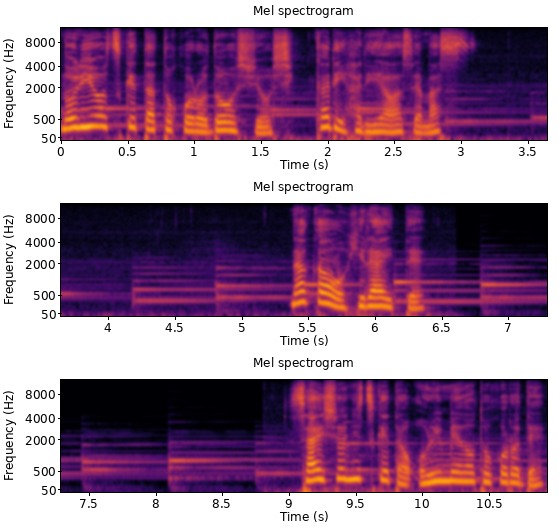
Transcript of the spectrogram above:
糊をつけたところ同士をしっかり貼り合わせます。中を開いて最初につけた折り目のところで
